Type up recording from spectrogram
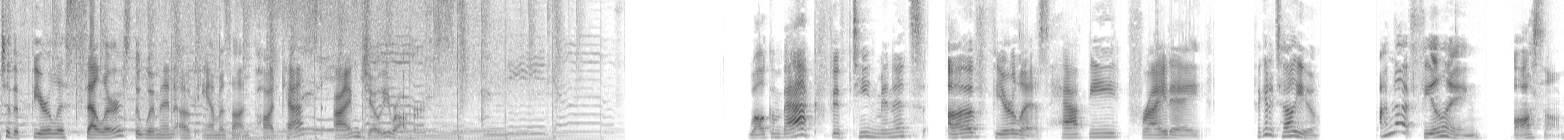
to the Fearless Sellers, the Women of Amazon podcast. I'm Joie Roberts. Welcome back. 15 minutes of Fearless. Happy Friday. I got to tell you, I'm not feeling awesome.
